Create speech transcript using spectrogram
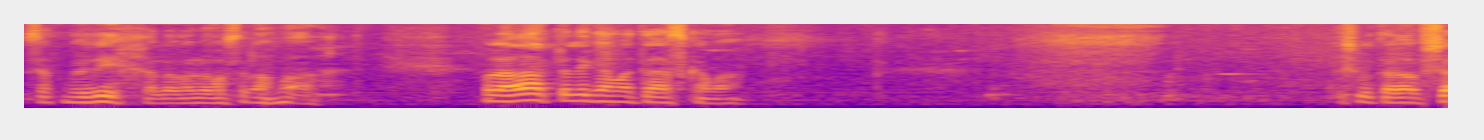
קצת מביך, אבל לא רוצה לומר. אמר לו, הרב, תן לי גם את ההסכמה. פשוט הרב שי,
